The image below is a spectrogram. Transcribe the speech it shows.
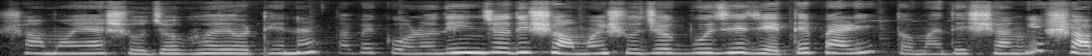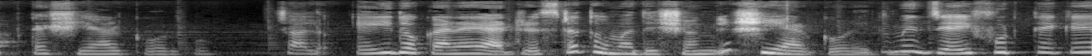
সময় আর সুযোগ হয়ে ওঠে না। তবে কোনোদিন যদি সময় সুযোগ বুঝে যেতে পারি তোমাদের সঙ্গে সবটা শেয়ার করব। চলো, এই দোকানের অ্যাড্রেসটা তোমাদের সঙ্গে শেয়ার করে। তুমি যেই ফুড থেকেই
